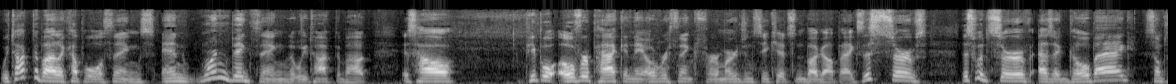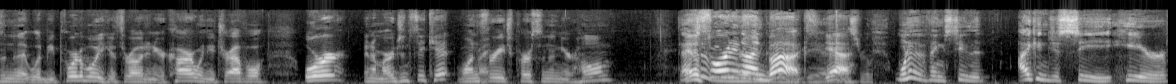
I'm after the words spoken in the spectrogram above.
we talked about a couple of things. And one big thing that we talked about is how people overpack and they overthink for emergency kits and bug out bags. This serves. This would serve as a go bag, something that would be portable. You could throw it in your car when you travel, or an emergency kit, one for each person in your home. and it's a 49 really bucks. idea. Yeah. Really- One of the things too that I can just see, hear,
